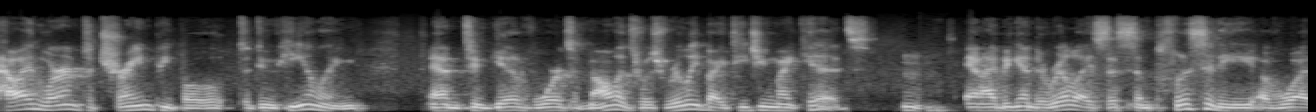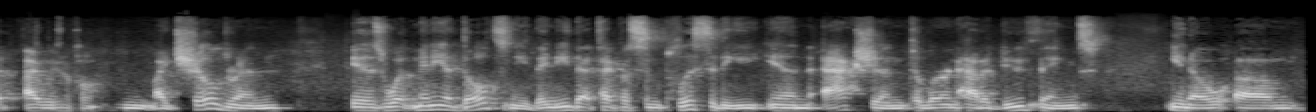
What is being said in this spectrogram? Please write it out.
how I learned to train people to do healing and to give words of knowledge was really by teaching my kids. Mm-hmm. And I began to realize the simplicity of what I was, my children is what many adults need. They need that type of simplicity in action to learn how to do things, you know, um,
